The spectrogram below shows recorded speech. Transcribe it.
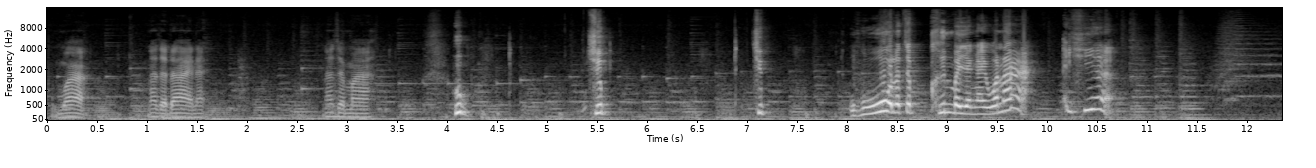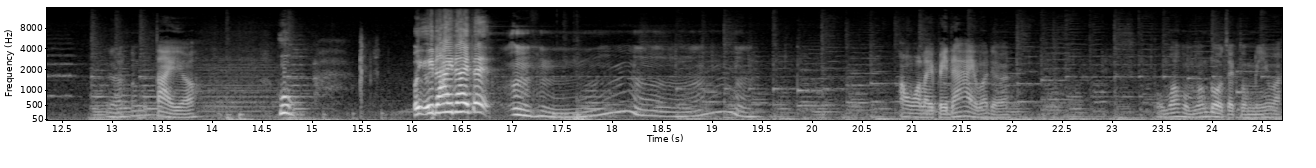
ผมว่าน่าจะได้นะ น่าจะมาฮึบชึบชึบโอ้โห แล้วจะขึ้นไปยังไงวะน่าไอ้เหี้ยเดี๋ยวต้องไต่เหรอฮึบเอ้ยเอ้ยได้ได้ได้อือหือเอาอะไรไปได้วะเดี๋ยว ผมว่าผมต้องโดดจากตรงนี้ว่ะ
